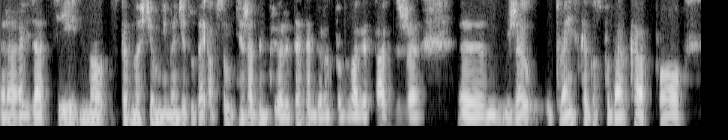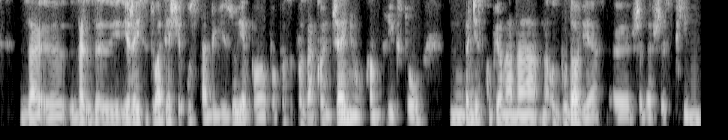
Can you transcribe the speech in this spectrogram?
realizacji, no z pewnością nie będzie tutaj absolutnie żadnym priorytetem, biorąc pod uwagę fakt, że, że ukraińska gospodarka po za, za, jeżeli sytuacja się ustabilizuje po, po, po zakończeniu konfliktu, będzie skupiona na, na odbudowie y, przede wszystkim,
